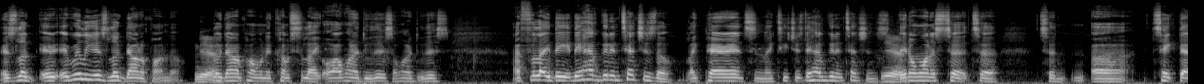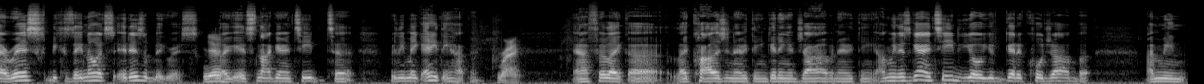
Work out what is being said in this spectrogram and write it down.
It's looked. It, it really is looked down upon though. Yeah. Looked down upon when it comes to like, oh, I want to do this. I want to do this. I feel like they, they have good intentions though. Like parents and like teachers, they have good intentions. Yeah. They don't want us to to to uh take that risk because they know it's it is a big risk. Yeah. Like it's not guaranteed to really make anything happen. Right. And I feel like uh like college and everything, getting a job and everything. I mean, it's guaranteed you'll you get a cool job, but I mean,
